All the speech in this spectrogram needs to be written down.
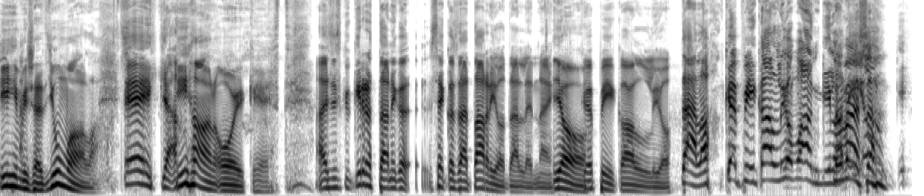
Ihmiset, Jumala. Eikä. Ihan oikeesti. Ai siis kun kirjoittaa niinku, se kun sä tarjoaa tälle näin. Joo. Köpi Kallio. Täällä on Köpi Kallio vankila. No niin onkin.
